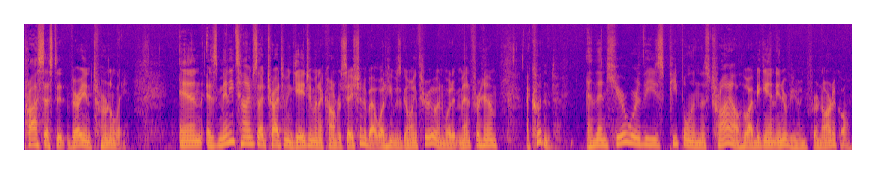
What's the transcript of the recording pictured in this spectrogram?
processed it very internally. And as many times as I tried to engage him in a conversation about what he was going through and what it meant for him, I couldn't. And then here were these people in this trial who I began interviewing for an article.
